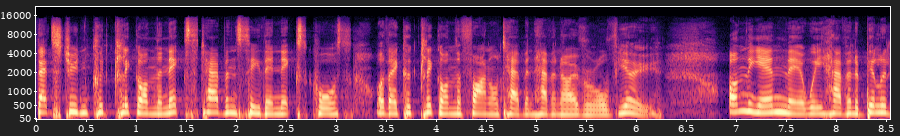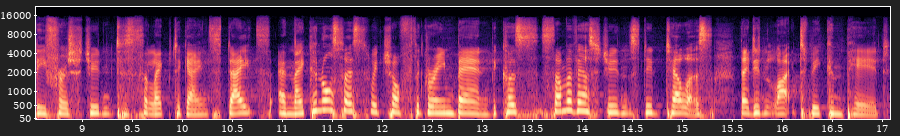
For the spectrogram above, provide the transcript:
That student could click on the next tab and see their next course, or they could click on the final tab and have an overall view. On the end there, we have an ability for a student to select against dates, and they can also switch off the green band because some of our students did tell us they didn't like to be compared.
